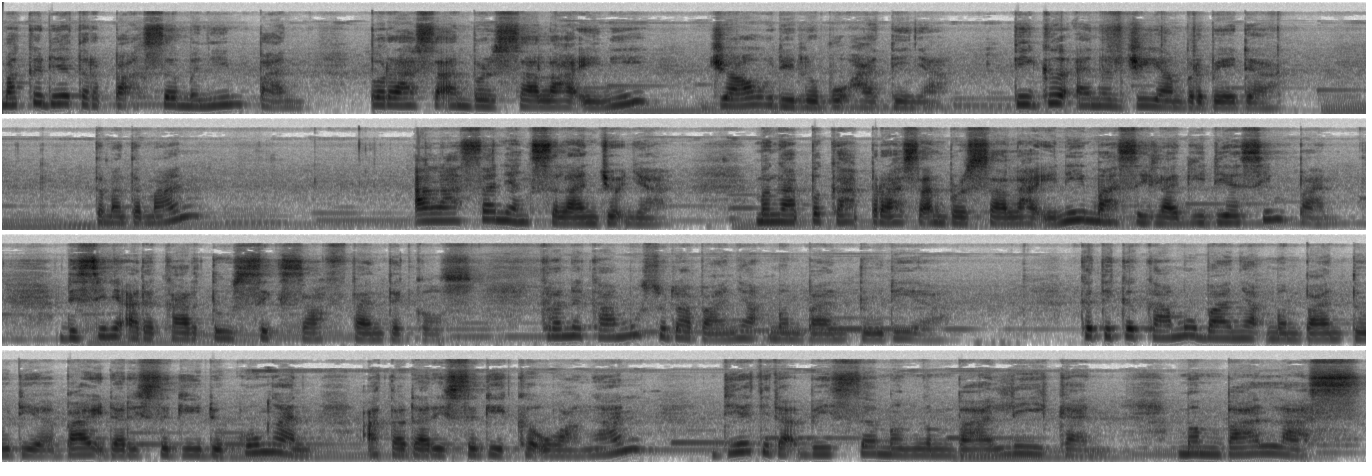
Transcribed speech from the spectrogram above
maka dia terpaksa menyimpan perasaan bersalah ini jauh di lubuk hatinya. Tiga energi yang berbeda. Teman-teman, alasan yang selanjutnya, mengapakah perasaan bersalah ini masih lagi dia simpan? Di sini ada kartu Six of Pentacles. Kerana kamu sudah banyak membantu dia. Ketika kamu banyak membantu dia, baik dari segi dukungan atau dari segi keuangan, dia tidak bisa mengembalikan, membalas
